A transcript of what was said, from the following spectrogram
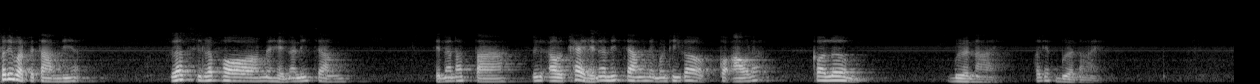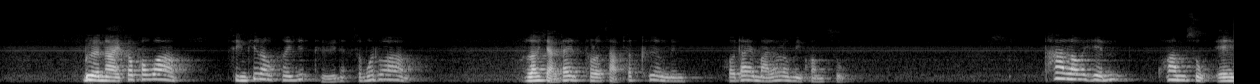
ปฏิบัติไปตามนี้แล้วศิลพอไม่เห็นอนิจจัง เห็นอนัตตา หรือเอาแค่เห็นอนิจจังเนี่ยบางทีก็ก็เอาแล้วก็เริ่มเบื่อหน่าย เขาเรียกเบื่อหน่าย เบื่อหน่ายก็เพราะว่าสิ่งที่เราเคยยึดถือเนี่ย สมมติว่า เราอยากได้โทรศัพท์สักเครื่องหนึ่งพอได้มาแล้วเรามีความสุข ถ้าเราเห็นความสุขเอง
